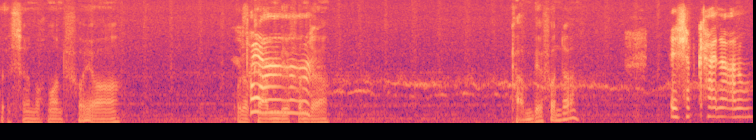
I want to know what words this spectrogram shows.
Da ist ja noch mal ein Feuer. Oder Feuer! kamen wir von da? Kamen wir von da? Ich habe keine Ahnung.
